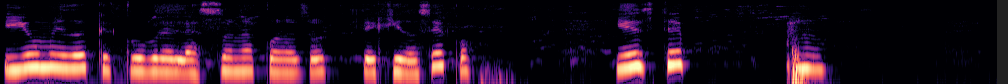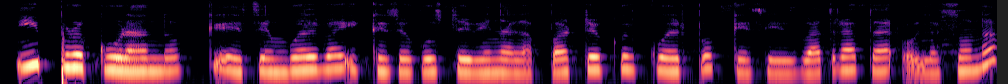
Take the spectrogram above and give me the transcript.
y húmedo que cubre la zona con otro tejido seco. Y este y procurando que se envuelva y que se ajuste bien a la parte del cuerpo que se va a tratar o la zona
